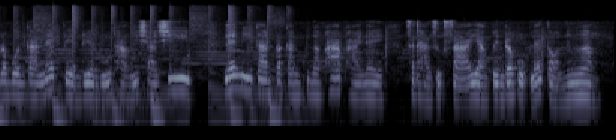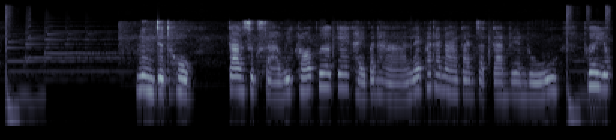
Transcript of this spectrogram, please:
กระบวนการแลกเปลี่ยนเรียนรู้ทางวิชาชีพ และมีการประกันคุณภาพภายใน สถานศึกษาอย่างเป็นระบบและต่อเนื่อง 1.6 การศึกษาวิเคราะห์เพื่อแก้ไขปัญหาและพัฒนาการจัดการเรียนรู้ เพื่อยก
